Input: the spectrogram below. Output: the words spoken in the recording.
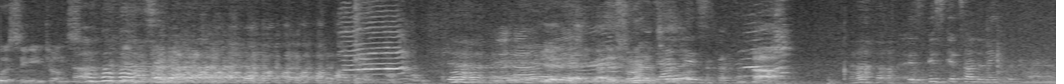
Mum while we were singing John's song. yeah, there she goes. There's, there's biscuits underneath the plan.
